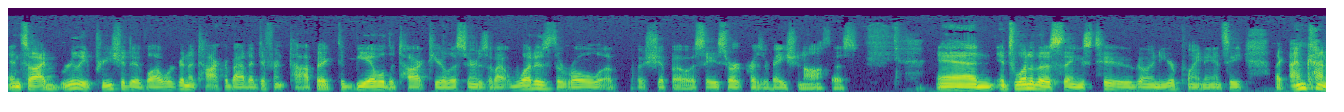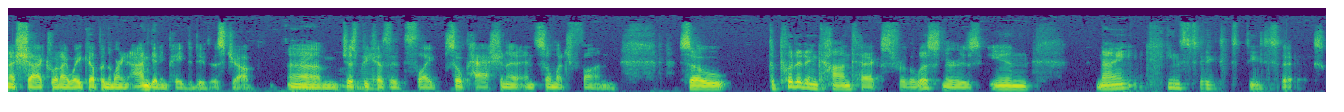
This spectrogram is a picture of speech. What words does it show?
and so I'm really appreciative. While we're going to talk about a different topic, to be able to talk to your listeners about what is the role of a SHPO, a State Historic Preservation Office. And it's one of those things too. Going to your point, Nancy, like I'm kind of shocked when I wake up in the morning. I'm getting paid to do this job, um, just because it's like so passionate and so much fun. So, to put it in context for the listeners, in 1966,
